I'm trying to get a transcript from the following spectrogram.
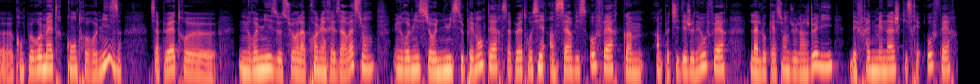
euh, qu'on peut remettre contre remise, ça peut être euh, une remise sur la première réservation, une remise sur une nuit supplémentaire, ça peut être aussi un service offert comme un petit déjeuner offert, la location du linge de lit, des frais de ménage qui seraient offerts.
